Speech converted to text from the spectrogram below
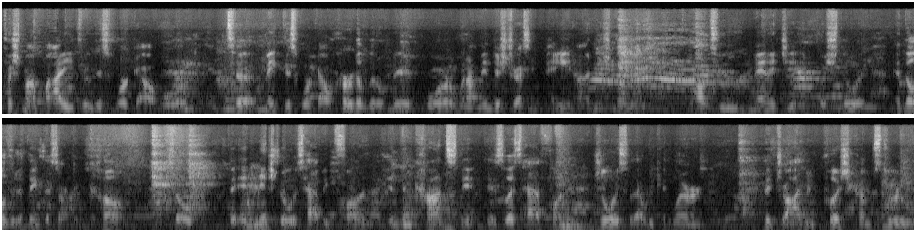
push my body through this workout or to make this workout hurt a little bit. Or when I'm in distress and pain, I understand how to manage it and push through it. And those are the things that start to come. So the initial is having fun, and the constant is let's have fun and enjoy so that we can learn. The drive and push comes through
